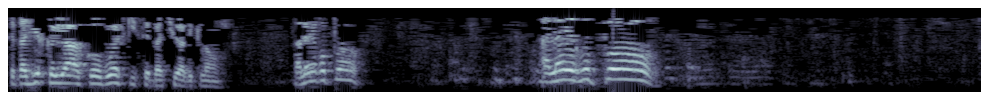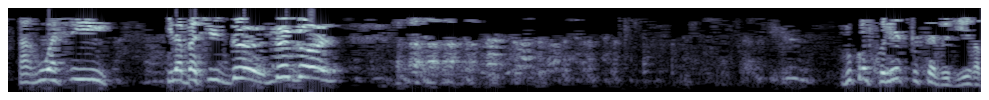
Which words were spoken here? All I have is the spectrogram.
C'est-à-dire que Yaakov, où est-ce qu'il s'est battu avec l'ange? À l'aéroport à l'aéroport, à Roissy. Il a battu deux, deux goals. Vous comprenez ce que ça veut dire, à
